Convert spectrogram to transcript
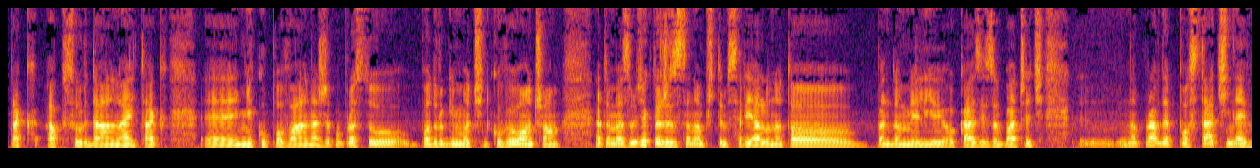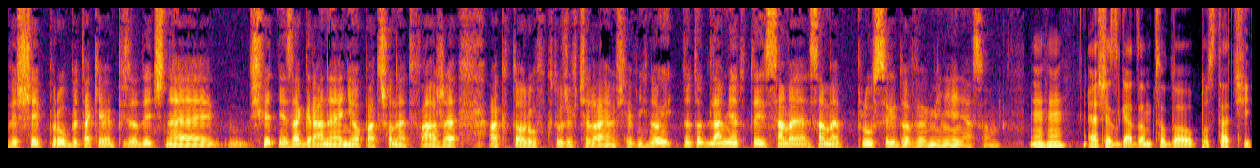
tak absurdalna i tak e, niekupowalna, że po prostu po drugim odcinku wyłączą. Natomiast ludzie, którzy zostaną przy tym serialu, no to będą mieli okazję zobaczyć e, naprawdę postaci najwyższej próby, takie epizodyczne, świetnie zagrane, nieopatrzone twarze aktorów, którzy wcielają się w nich. No, no to dla mnie tutaj same, same plusy do wymienienia są. Mhm. Ja się zgadzam co do postaci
